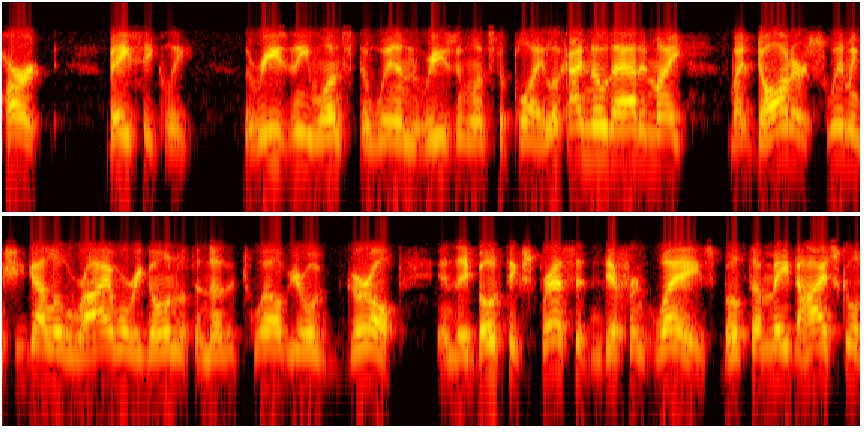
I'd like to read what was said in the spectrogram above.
heart, basically. The reason he wants to win, the reason he wants to play. Look, I know that in my my daughter swimming, she got a little rivalry going with another 12 year old girl, and they both express it in different ways. Both of them made the high school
